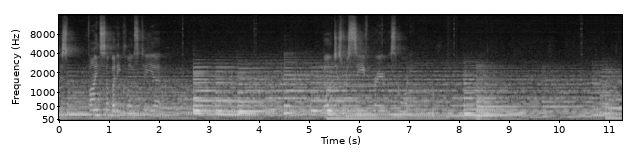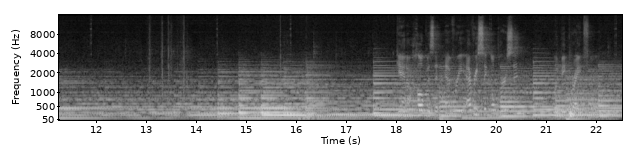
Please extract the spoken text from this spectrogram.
Just find somebody close to you. Just receive prayer this morning. Again, our hope is that every every single person would be prayed for.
